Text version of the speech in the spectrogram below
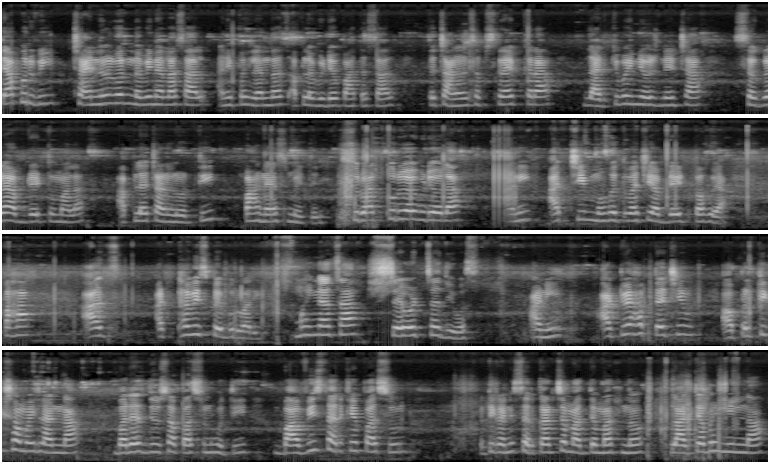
त्यापूर्वी चॅनलवर नवीन आला असाल आणि पहिल्यांदाच आपला व्हिडिओ पाहत असाल तर चॅनल सबस्क्राईब करा. लाडकी बहीण योजनेच्या सगळ्या अपडेट तुम्हाला आपल्या चॅनलवरती पाहण्यास मिळतील. सुरुवात करूया व्हिडिओला आणि आजची महत्त्वाची अपडेट पाहूया. पहा आज अठ्ठावीस फेब्रुवारी महिन्याचा शेवटचा दिवस आणि आठव्या हप्त्याची प्रतीक्षा महिलांना बऱ्याच दिवसापासून होती. बावीस तारखेपासून या ठिकाणी सरकारच्या माध्यमातून लाडक्या बहिणींना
